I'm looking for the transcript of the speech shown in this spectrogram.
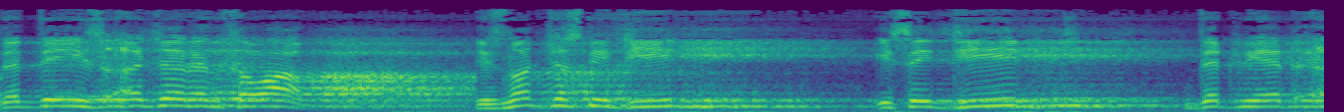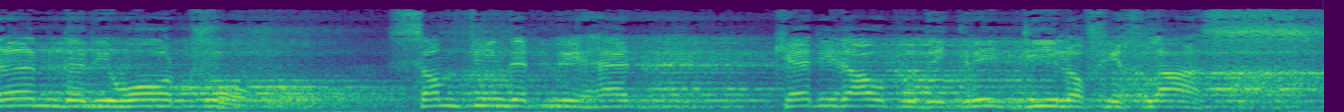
that there is ajr and thawab, is not just a deed, it's a deed that we had earned the reward for something that we had carried out with a great deal of ikhlas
